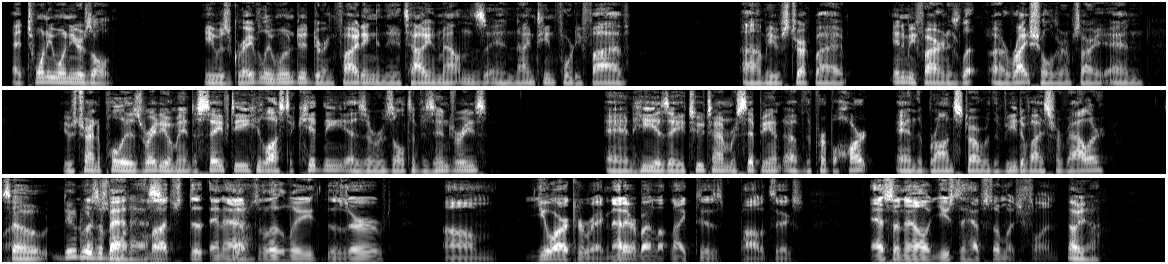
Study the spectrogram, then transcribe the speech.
at 21 years old. He was gravely wounded during fighting in the Italian mountains in 1945. Um, he was struck by enemy fire in his le- uh, right shoulder, I'm sorry, and he was trying to pull his radio man to safety. He lost a kidney as a result of his injuries. And he is a two time recipient of the Purple Heart and the Bronze Star with the V device for Valor. So, dude was a badass. much de- and absolutely deserved. Um, you are correct. Not everybody li- liked his politics. SNL used to have so much fun, Oh, yeah.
